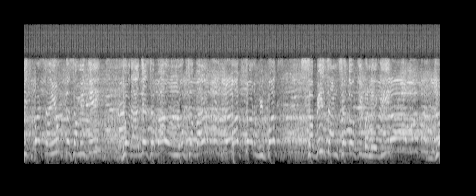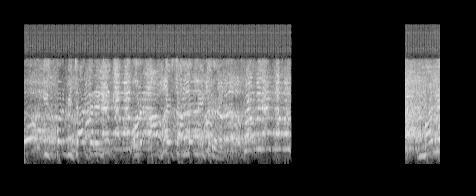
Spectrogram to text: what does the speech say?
इस पर संयुक्त समिति, जो राज्यसभा और लोकसभा पक्ष और विपक्ष, सभी सांसदों की बनेगी, जो इस पर विचार करेगी और आपके सामने लेकर आएगी। मान्य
